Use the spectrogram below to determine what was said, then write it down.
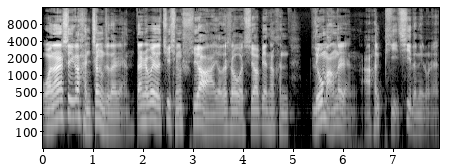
我呢是一个很正直的人，但是为了剧情需要啊，有的时候我需要变成很流氓的人啊，很痞气的那种人。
